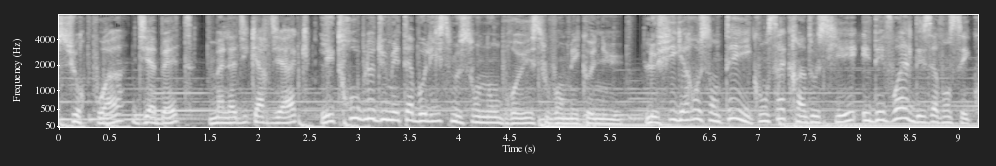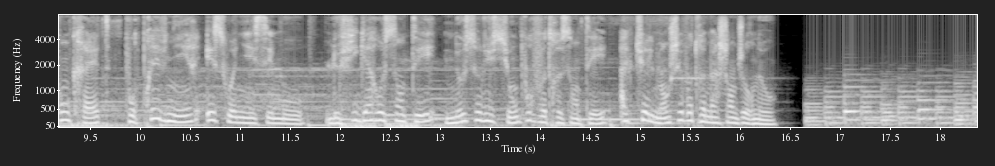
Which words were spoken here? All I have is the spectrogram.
Surpoids, diabète, maladie cardiaque, les troubles du métabolisme sont nombreux et souvent méconnus. Le Figaro Santé y consacre un dossier et dévoile des avancées concrètes pour prévenir et soigner ces maux. Le Figaro Santé, nos solutions pour votre santé, actuellement chez votre marchand de journaux.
